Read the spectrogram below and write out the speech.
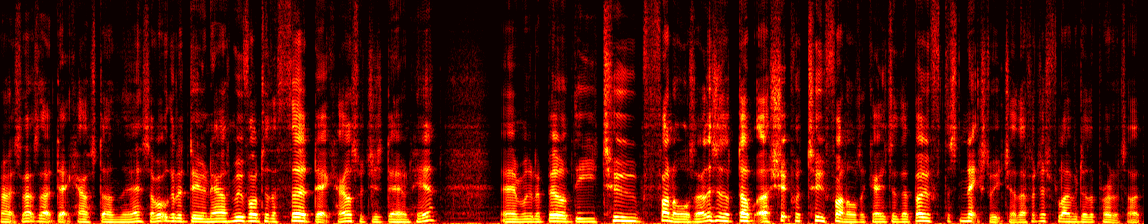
All right, so that's that deck house done there. So what we're going to do now is move on to the third deck house, which is down here and we're going to build the two funnels. Now this is a, a ship with two funnels, okay, so they're both just next to each other. If I just fly over to the prototype,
